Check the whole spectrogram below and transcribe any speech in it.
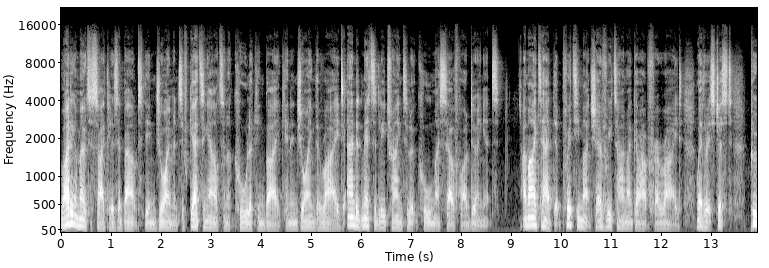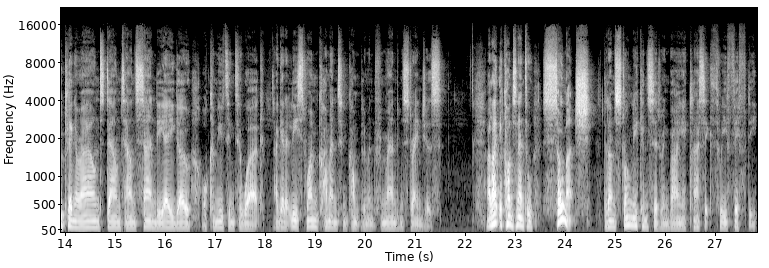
Riding a motorcycle is about the enjoyment of getting out on a cool looking bike and enjoying the ride, and admittedly trying to look cool myself while doing it. I might add that pretty much every time I go out for a ride, whether it's just pootling around downtown San Diego or commuting to work, I get at least one comment and compliment from random strangers. I like the Continental so much that I'm strongly considering buying a classic 350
